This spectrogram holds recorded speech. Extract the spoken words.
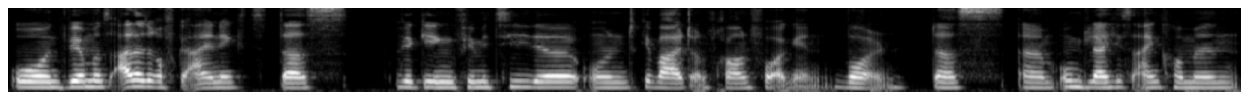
Und wir haben uns alle darauf geeinigt, dass wir gegen Femizide und Gewalt an Frauen vorgehen wollen, dass ähm, ungleiches Einkommen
